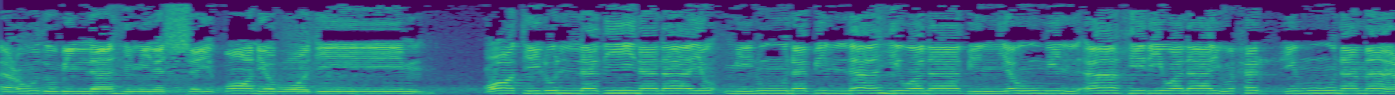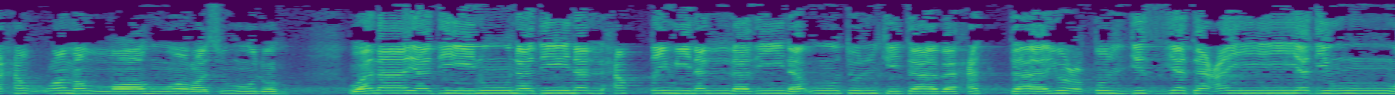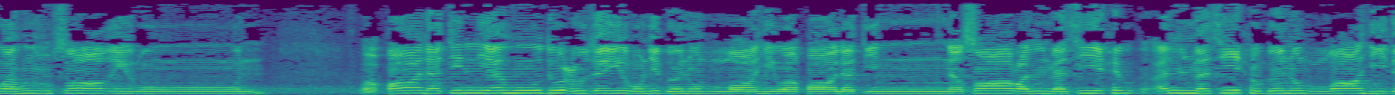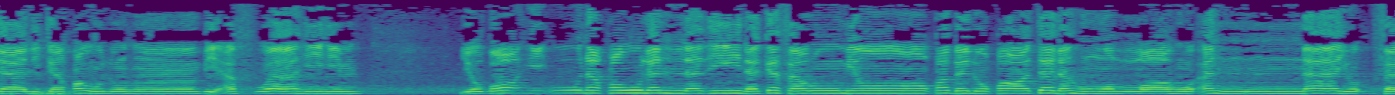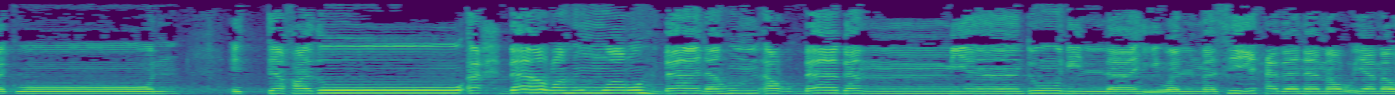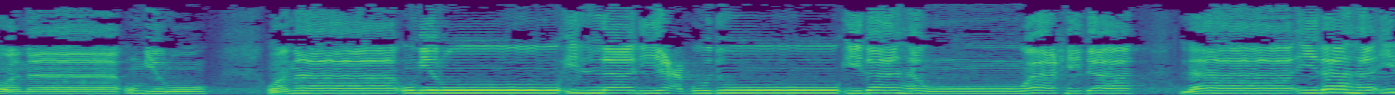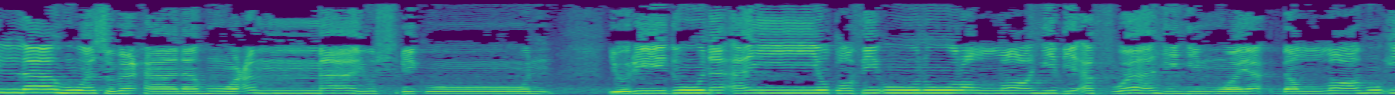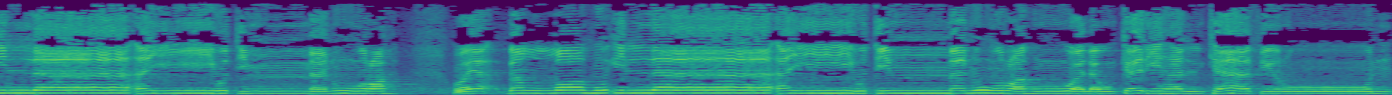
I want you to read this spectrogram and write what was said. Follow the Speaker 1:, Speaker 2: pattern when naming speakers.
Speaker 1: أعوذ بالله من الشيطان الرجيم. قاتلوا الذين لا يؤمنون بالله ولا باليوم الآخر ولا يحرمون ما حرم الله ورسوله ولا يدينون دين الحق من الذين أوتوا الكتاب حتى يعطوا الجزية عن يد وهم صاغرون. وقالت اليهود عزير ابن الله وقالت النصارى المسيح المسيح ابن الله ذلك قولهم بأفواههم. يضاهئون قول الذين كفروا من قبل قاتلهم الله أنا يؤفكون. اتخذوا أحبارهم ورهبانهم أربابا من دون الله والمسيح ابن مريم وما أمروا وما امروا الا ليعبدوا الها واحدا لا اله الا هو سبحانه عما يشركون يريدون ان يطفئوا نور الله بافواههم ويابى الله الا ان يتم نوره ويأبى الله إلا أن يتم نوره ولو كره الكافرون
